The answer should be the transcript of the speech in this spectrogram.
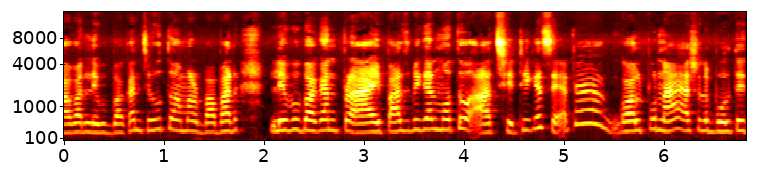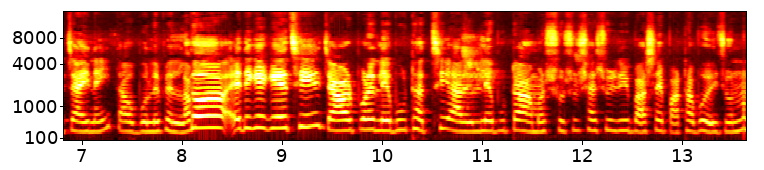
বাবার লেবু বাগান, যেহেতু আমার বাবার লেবু বাগান প্রায় পাঁচ বিঘার মতো আছে, ঠিক আছে? এটা গল্প না, আসলে বলতে চাই নাই, তাও বলে ফেললাম। তো এদিকে গিয়েছি, যাওয়ার পরে লেবু উঠাচ্ছি, আর লেবুটা আমার শ্বশুর শাশুড়ি বাসায় পাঠাবো এই জন্য।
